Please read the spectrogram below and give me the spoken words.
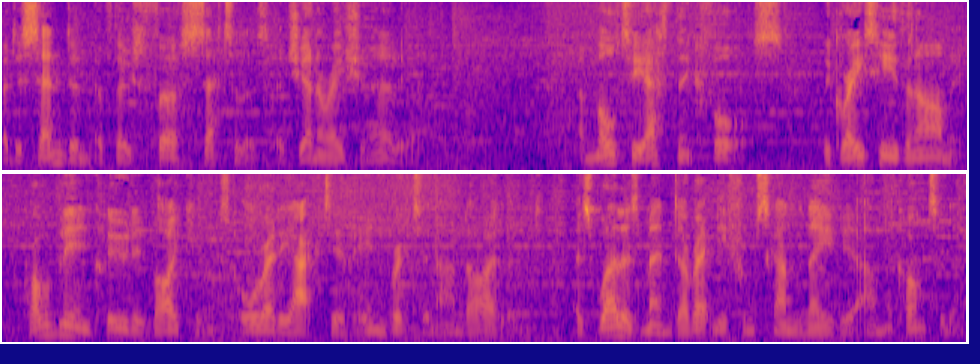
a descendant of those first settlers a generation earlier. A multi ethnic force, the Great Heathen Army probably included Vikings already active in Britain and Ireland, as well as men directly from Scandinavia and the continent.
